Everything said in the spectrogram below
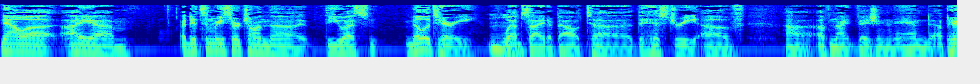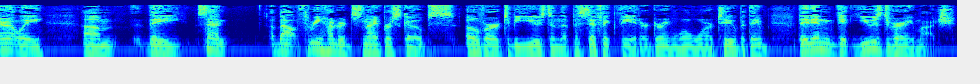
Now, uh, I um, I did some research on the the U.S. military website about uh, the history of uh, of night vision, and apparently um, they sent about 300 sniper scopes over to be used in the Pacific theater during World War II, but they they didn't get used very much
